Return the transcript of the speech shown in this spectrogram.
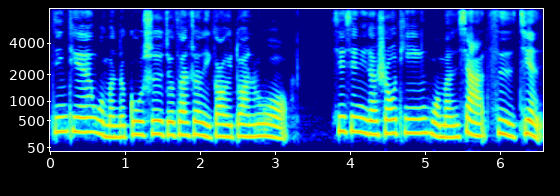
今天我们的故事就在这里告一段落谢谢你的收听我们下次见。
